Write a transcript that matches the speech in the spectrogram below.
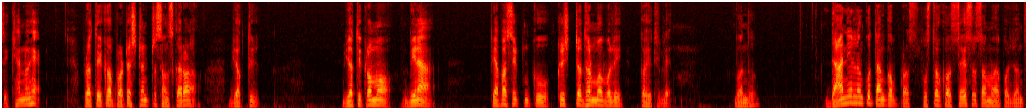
ଶିକ୍ଷା ନୁହେଁ। ପ୍ରତ୍ୟେକ ପ୍ରଟେଷ୍ଟାଣ୍ଟ ସଂସ୍କରଣ ବ୍ୟକ୍ତି ବ୍ୟତିକ୍ରମ ବିନା ପ୍ୟାପାସିଟ୍ଙ୍କୁ ଖ୍ରୀଷ୍ଟ ଧର୍ମ ବୋଲି କହିଥିଲେ। ବନ୍ଧୁ ଦାନିଏଲଙ୍କୁ ତାଙ୍କ ପୁସ୍ତକ ଶେଷ ସମୟ ପର୍ଯ୍ୟନ୍ତ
